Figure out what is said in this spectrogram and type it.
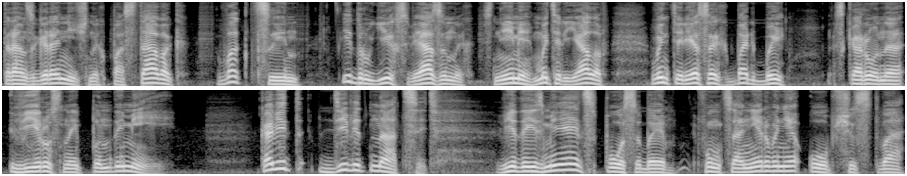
трансграничных поставок вакцин и других связанных с ними материалов в интересах борьбы с коронавирусной пандемией. COVID-19 видоизменяет способы функционирования общества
